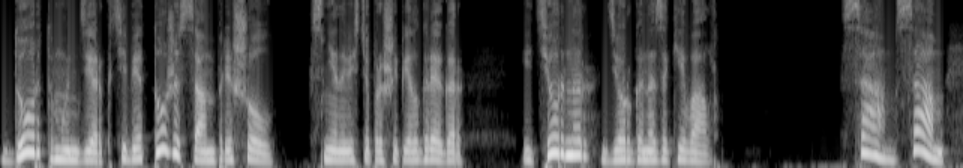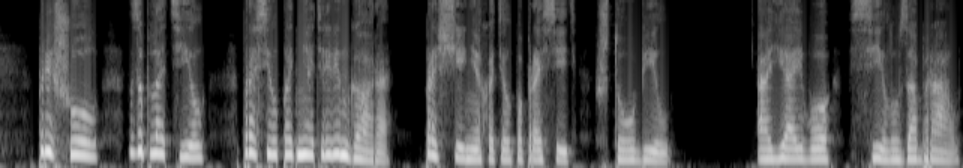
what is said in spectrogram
Дортмундер к тебе тоже сам пришел, с ненавистью прошипел Грегор, и Тёрнер дерганно закивал. Сам, сам пришел, Заплатил, просил поднять Ревенгара, прощения хотел попросить, что убил. А я его силу забрал.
